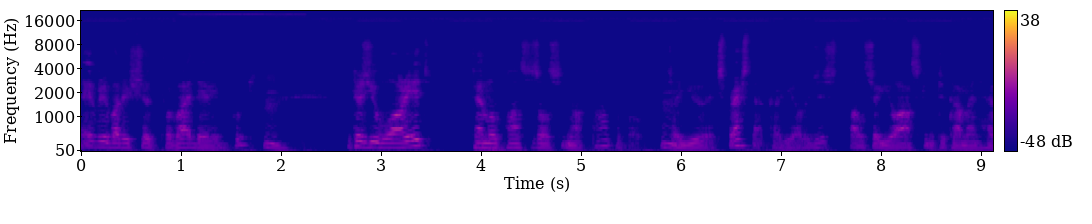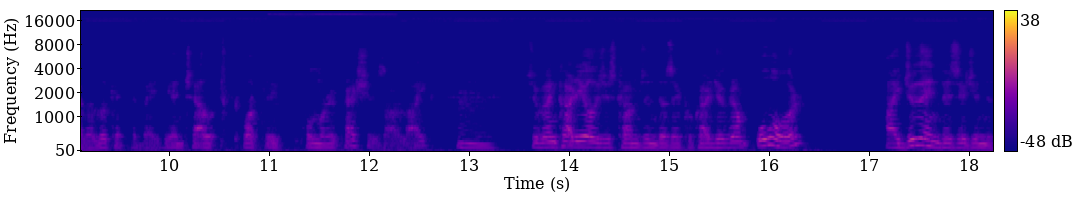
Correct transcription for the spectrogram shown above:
everybody should provide their input. Hmm. Because you're worried, femoral pulse is also not palpable. So Hmm. you express that cardiologist. Also, you ask him to come and have a look at the baby and tell what the pulmonary pressures are like. Hmm. So when cardiologist comes and does echocardiogram, or I do envisage in the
